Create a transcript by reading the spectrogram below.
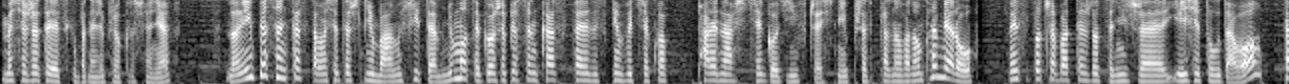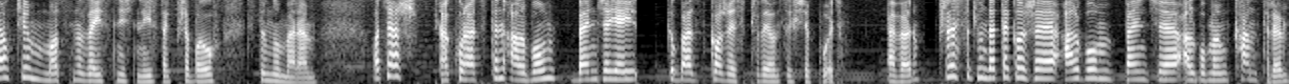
Myślę, że to jest chyba najlepsze określenie. No i piosenka stała się też niebawem hitem, mimo tego, że piosenka z teledyskiem wyciekła paręnaście godzin wcześniej przed planowaną premierą. Więc to trzeba też docenić, że jej się to udało. Całkiem mocno zaistnieć na listach przebojów z tym numerem. Chociaż akurat ten album będzie jej chyba z gorzej sprzedających się płyt ever. Przede wszystkim dlatego, że album będzie albumem country,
